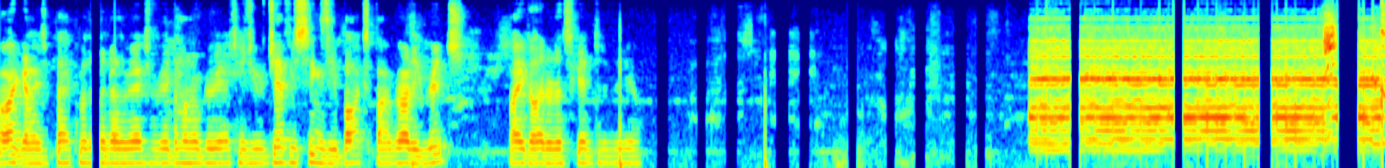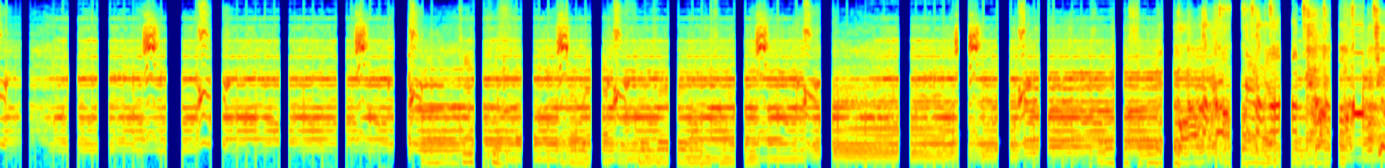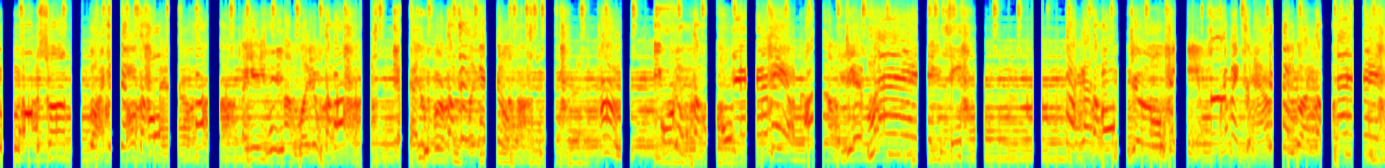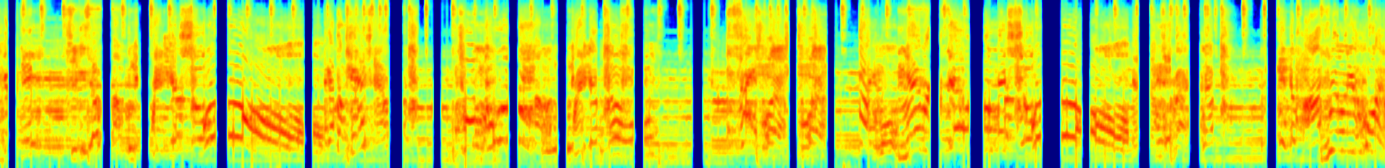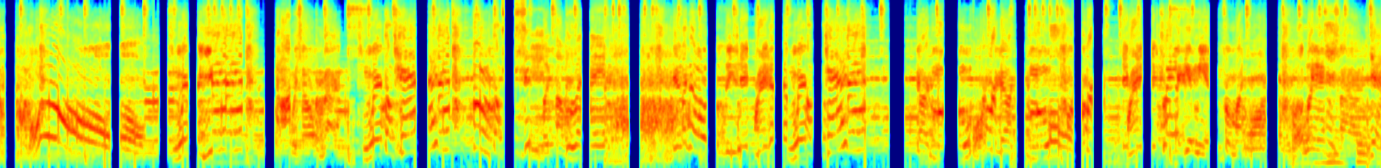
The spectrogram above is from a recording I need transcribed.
Alright guys, back with another reaction video. I'm going to be reacting to Jeffy Sings the Box by Roddy Ricch. Alright guys, let's get into the video. Yeah.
